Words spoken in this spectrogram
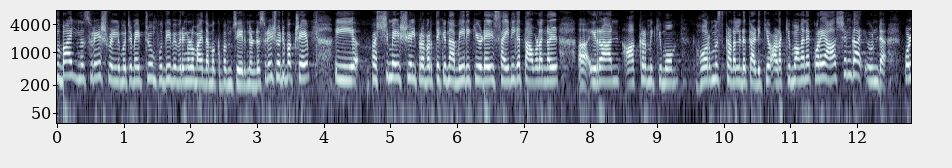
ദുബായിൽ നിന്ന് സുരേഷ് വെള്ളിമുറ്റം ഏറ്റവും പുതിയ വിവരങ്ങളുമായി നമുക്കിപ്പം ചേരുന്നുണ്ട്. സുരേഷ് ഒരുപക്ഷേ ഈ പശ്ചിമേഷ്യയിൽ പ്രവർത്തിക്കുന്ന അമേരിക്കയുടെ സൈനിക താവളങ്ങൾ ഇറാൻ ആക്രമിക്കുമോ? ഹോർമസ് കടലെടുക്ക് അടിക്കും അടയ്ക്കുമോ? അങ്ങനെ കുറെ ആശങ്ക ഉണ്ട്. അപ്പോൾ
